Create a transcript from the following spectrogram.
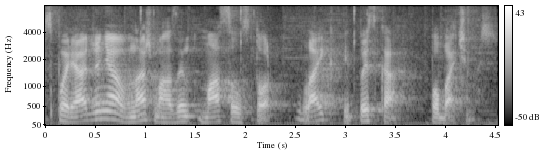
спорядження в наш магазин Muscle Store. Лайк, підписка, побачимось.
